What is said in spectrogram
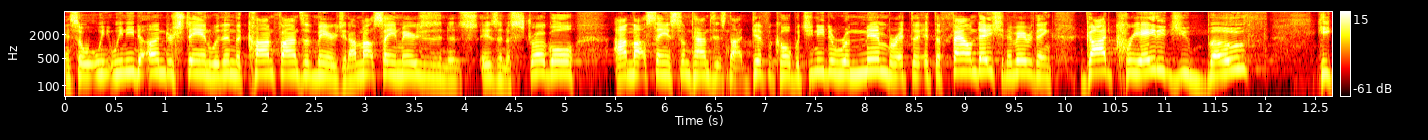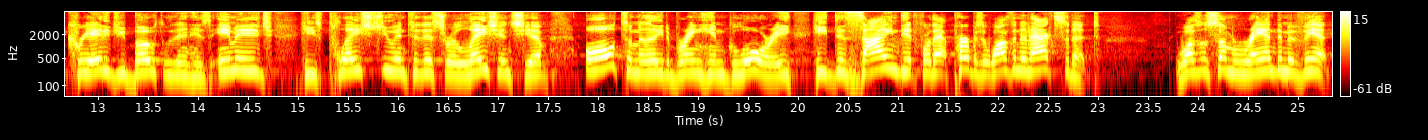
And so we, we need to understand within the confines of marriage, and I'm not saying marriage isn't a, isn't a struggle. I'm not saying sometimes it's not difficult, but you need to remember at the, at the foundation of everything, God created you both. He created you both within His image. He's placed you into this relationship ultimately to bring Him glory. He designed it for that purpose. It wasn't an accident, it wasn't some random event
